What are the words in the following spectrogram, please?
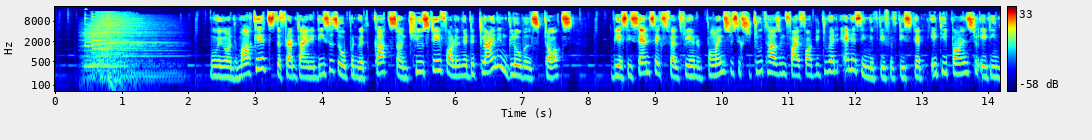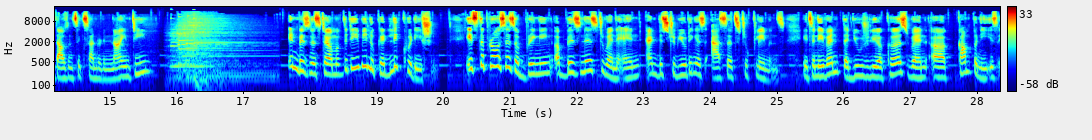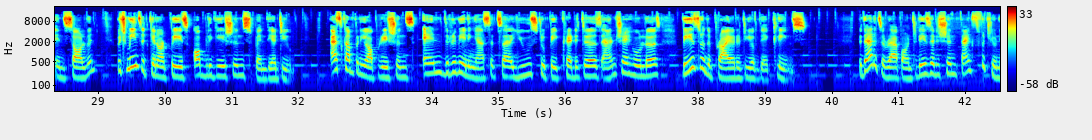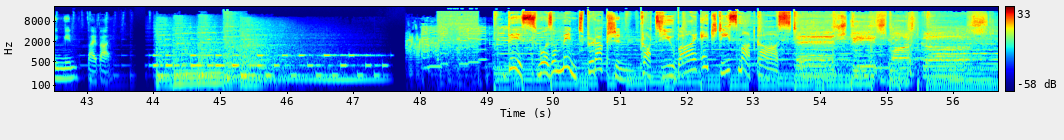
Moving on to markets, the frontline indices opened with cuts on Tuesday following a decline in global stocks. BSE Sensex fell 300 points to 62,542 and NSE Nifty 50 slipped 80 points to 18,619. In business term of the day, we look at liquidation. It's the process of bringing a business to an end and distributing its assets to claimants. It's an event that usually occurs when a company is insolvent, which means it cannot pay its obligations when they are due. As company operations end, the remaining assets are used to pay creditors and shareholders based on the priority of their claims. With that, it's a wrap on today's edition. Thanks for tuning in. Bye bye. This was a Mint production brought to you by HT Smartcast. HT Smartcast.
